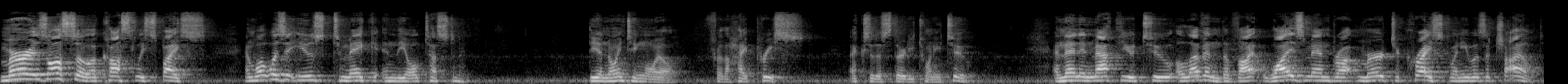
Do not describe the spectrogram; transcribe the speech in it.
Myrrh is also a costly spice. And what was it used to make in the Old Testament? The anointing oil for the high priest, Exodus 30 22. And then in Matthew 2:11, the wise men brought myrrh to Christ when he was a child.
